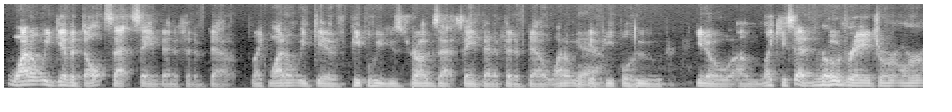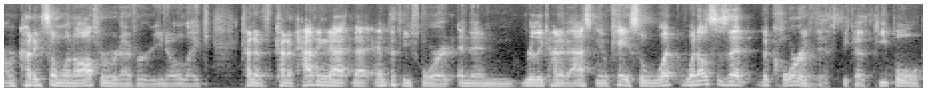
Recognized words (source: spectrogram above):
why don't we give adults that same benefit of doubt? Like, why don't we give people who use drugs that same benefit of doubt? Why don't we yeah. give people who you know um, like you said road rage or, or or cutting someone off or whatever you know like kind of kind of having that that empathy for it and then really kind of asking okay so what what else is at the core of this? Because people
